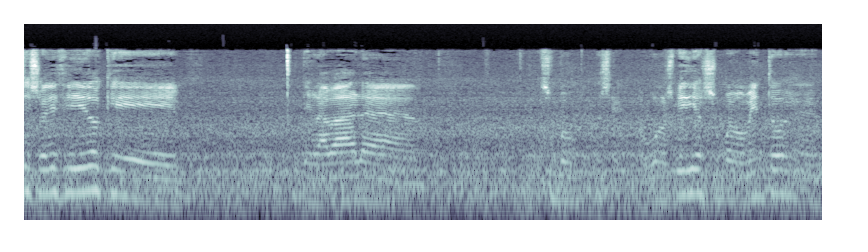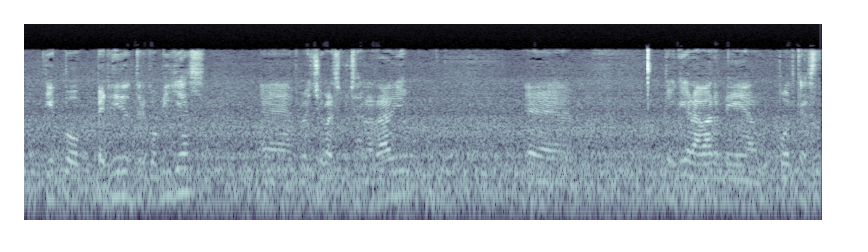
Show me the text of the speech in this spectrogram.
pues eso, he decidido que de grabar eh, algunos vídeos es un buen momento, eh, tiempo perdido entre comillas, eh, aprovecho para escuchar la radio. tengo que grabarme algún podcast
